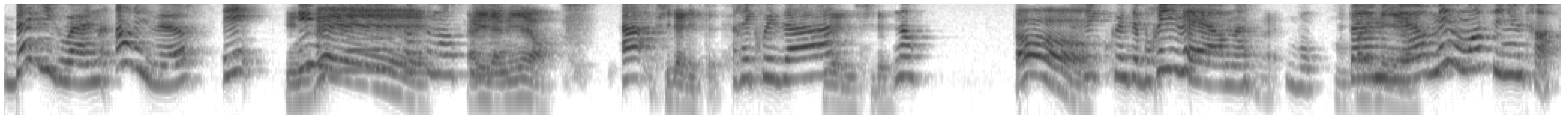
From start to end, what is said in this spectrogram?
Bagiguan en reverse. Et Une une V V pour commencer. Allez, la meilleure. Ah, Filali peut-être. Rayquaza. Filali, Filali. Non, Oh Rayquaza Briverne. Ouais. Bon, c'est pas, pas la meilleure, mais au moins c'est une ultra.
